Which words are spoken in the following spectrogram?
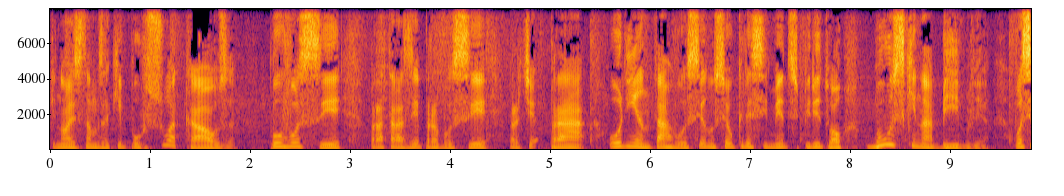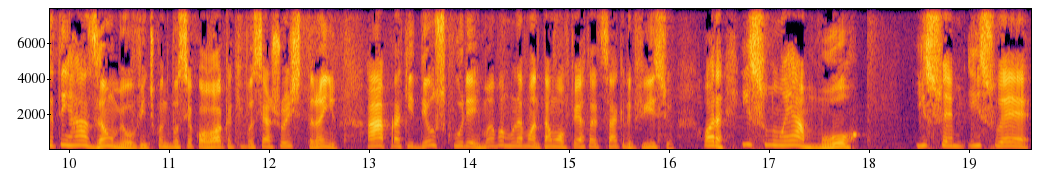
que nós estamos aqui por sua causa, por você, para trazer para você, para orientar você no seu crescimento espiritual. Busque na Bíblia. Você tem razão, meu ouvinte, quando você coloca que você achou estranho. Ah, para que Deus cure a irmã, vamos levantar uma oferta de sacrifício. Ora, isso não é amor. Isso é, isso é,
